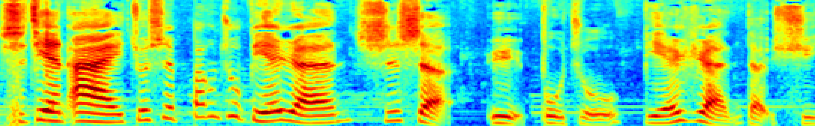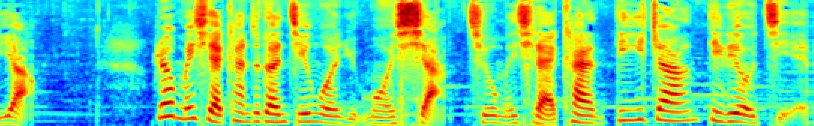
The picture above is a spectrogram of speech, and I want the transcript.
实践爱就是帮助别人施舍与补足别人的需要。让我们一起来看这段经文与默想，请我们一起来看第一章第六节。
